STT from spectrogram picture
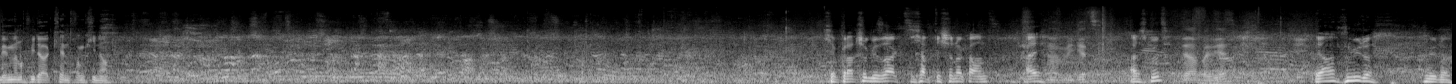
wen man noch wieder kennt von China. Ich habe gerade schon gesagt, ich habe dich schon erkannt. Hi, Ja, wie geht's? alles gut? Ja, bei dir? Ja, müde. Müde.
